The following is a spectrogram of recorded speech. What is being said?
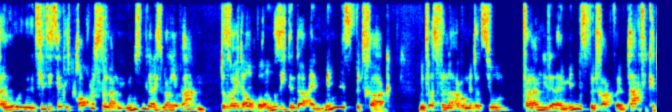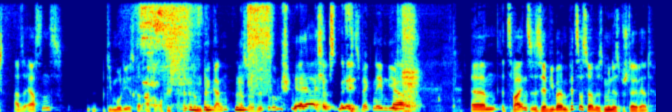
hallo, 40 Cent, ich brauche nicht so lange, wir müssen gar nicht so lange hier parken. Das reicht auch. Warum muss ich denn da einen Mindestbetrag? Mit was für einer Argumentation verlangen die denn einen Mindestbetrag für ein Parkticket? Also erstens, die Mutti ist gerade einfach aufgestanden und gegangen. Hast du das mitbekommen? Ja, ja, ich hab's. Die ist weg neben dir. Ja. Ähm, zweitens ist es ja wie beim Pizzaservice Mindestbestellwert.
